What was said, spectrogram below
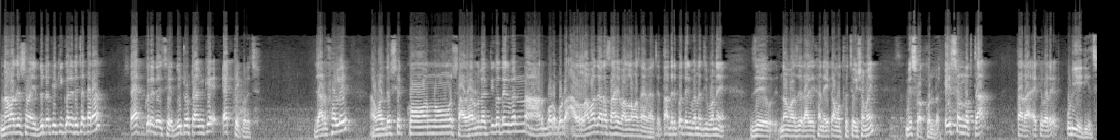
নামাজের সময়। দুটোকে কি করে দিয়েছে তারা? এক করে দিয়েছে। দুটো টাইমকে একটাই করেছে। যার ফলে আমাদের সে কোন সাধারণ ব্যক্তিকে দেখবেন না, আর বড় বড় আল্লামা যারা সাহেব, আল্লামা সাহেব আছে, তাদেরকেও দেখবেন না জীবনে যে নামাজের আগে এখানে একামত হচ্ছে ওই সময় মিসওয়াক করল। এই সন্ন্যতটা তারা একেবারে উড়িয়ে দিয়েছে।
